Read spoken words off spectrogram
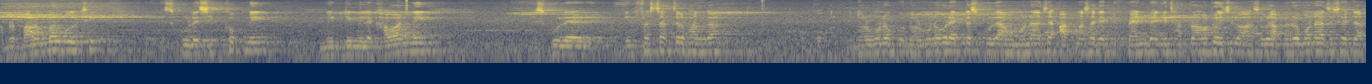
আমরা বারংবার বলছি, স্কুলে শিক্ষক নেই, মিড ডে মিলে খাবার নেই, স্কুলের ইনফ্রাস্ট্রাকচার ভাঙ্গা। ধর্মনগর ধর্মনগরে একটা স্কুলে আমার মনে আছে, আট মাস আগে একটি ফ্যান ভেঙে ছাত্র আহত হয়েছিল, আশা করি আপনারও মনে আছে সেটা।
